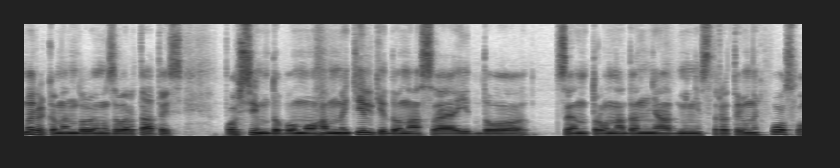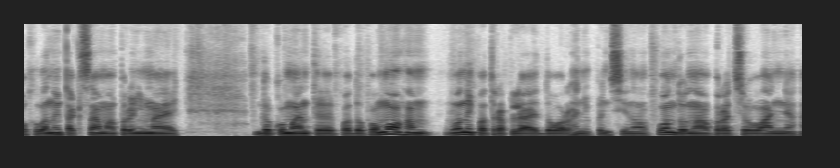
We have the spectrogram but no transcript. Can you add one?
Ми рекомендуємо звертатись по всім допомогам не тільки до нас, а й до центру надання адміністративних послуг. Вони так само приймають документи по допомогам. Вони потрапляють до органів пенсійного фонду на опрацювання.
